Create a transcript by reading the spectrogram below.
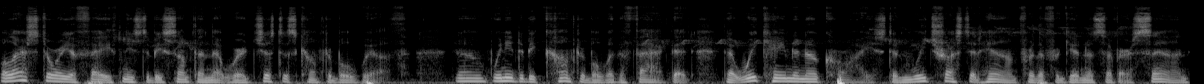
Well, our story of faith needs to be something that we're just as comfortable with. You know, we need to be comfortable with the fact that, that we came to know Christ and we trusted Him for the forgiveness of our sin.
